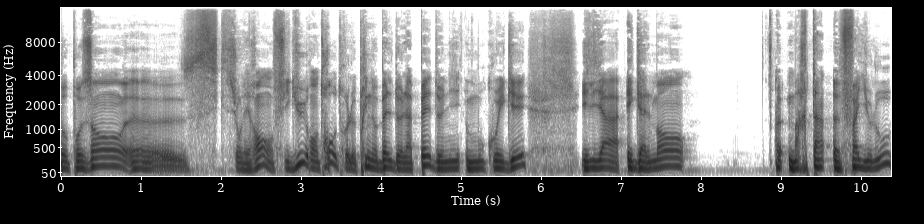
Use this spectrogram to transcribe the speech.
opposants, euh, sur les rangs, figure entre autres le prix Nobel de la paix, Denis Mukwege. Il y a également Martin Fayoulou,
